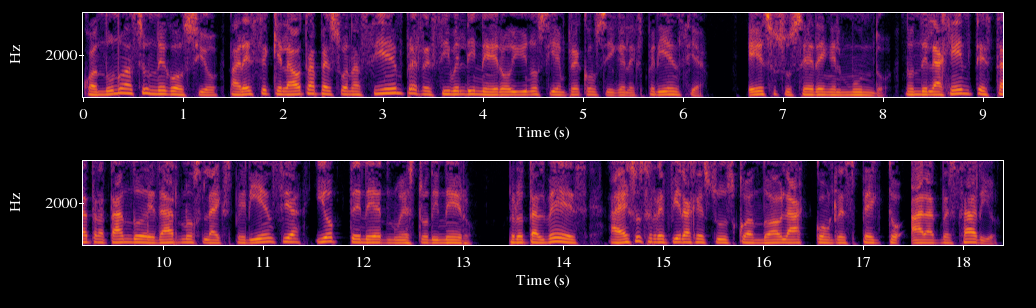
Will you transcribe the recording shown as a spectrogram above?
Cuando uno hace un negocio, parece que la otra persona siempre recibe el dinero y uno siempre consigue la experiencia. Eso sucede en el mundo, donde la gente está tratando de darnos la experiencia y obtener nuestro dinero. Pero tal vez a eso se refiere Jesús cuando habla con respecto al adversario.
